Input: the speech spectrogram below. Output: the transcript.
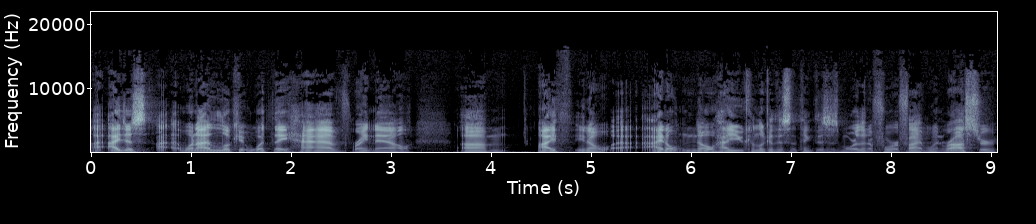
I, I just I, when I look at what they have right now, um, I, you know, I- don't know how you can look at this and think this is more than a four or five win roster.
